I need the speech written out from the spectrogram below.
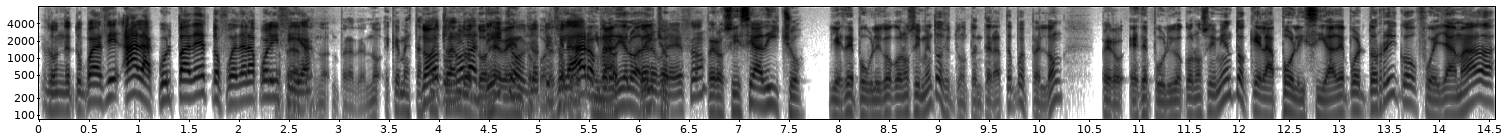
donde tú puedes decir, ah, la culpa de esto fue de la policía. No, espérate, no, es que me estás no, dos eventos. Yo estoy claro, y nadie lo ha dicho. Pero sí se ha dicho, y es de público conocimiento, si tú no te enteraste, pues perdón, pero es de público conocimiento que la policía de Puerto Rico fue llamada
